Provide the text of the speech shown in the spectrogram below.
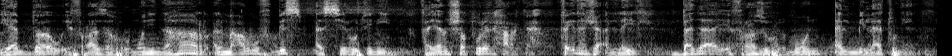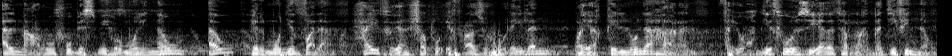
يبدأ إفراز هرمون النهار المعروف باسم السيروتونين فينشط للحركة. فإذا جاء الليل بدأ إفراز هرمون الميلاتونين المعروف باسم هرمون النوم أو هرمون الظلام حيث ينشط إفرازه ليلا ويقل نهارا فيحدث زيادة الرغبة في النوم.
